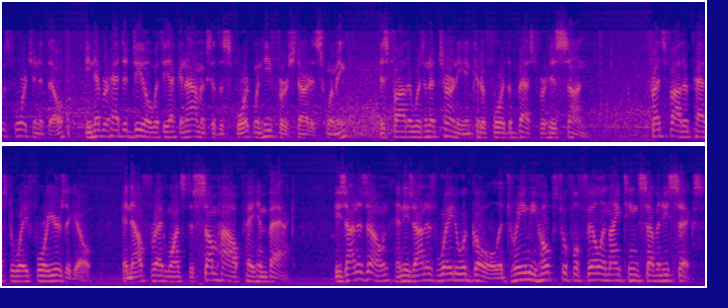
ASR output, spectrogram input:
was fortunate, though. He never had to deal with the economics of the sport when he first started swimming. His father was an attorney and could afford the best for his son. Fred's father passed away four years ago, and now Fred wants to somehow pay him back. He's on his own, and he's on his way to a goal, a dream he hopes to fulfill in 1976,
